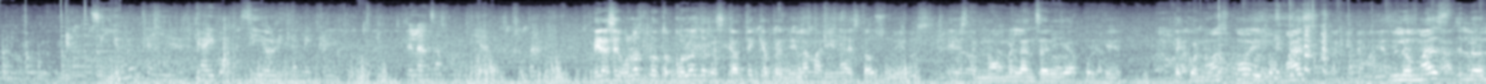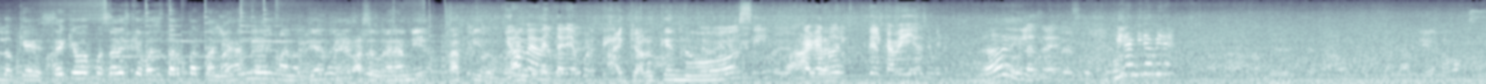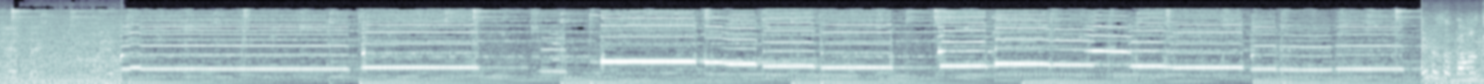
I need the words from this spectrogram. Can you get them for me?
Si yo me caí, caigo, sí, ahorita me caigo. Te lanzas por un día, totalmente. Mira, según los protocolos de rescate que aprendí en la Marina de Estados Unidos, este, no me lanzaría porque te conozco y lo más, lo más, lo, lo, que sé que va a pasar es que vas a estar pataleando y manoteando y me vas a jugar a mí rápido. Yo me aventaría por ti. Ay, claro que no. Yo sí. Te agarro del, del, cabello así, mira. Ay. Y las tres. Mira, mira, mira.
